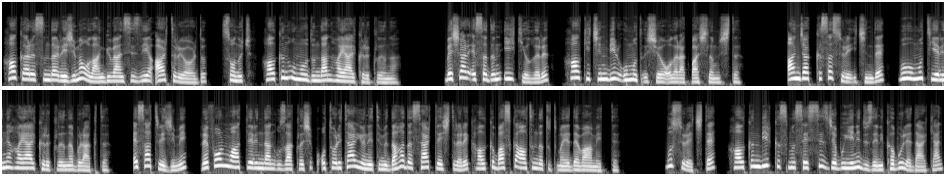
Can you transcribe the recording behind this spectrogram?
halk arasında rejime olan güvensizliği artırıyordu. Sonuç, halkın umudundan hayal kırıklığına. Beşar Esad'ın ilk yılları, halk için bir umut ışığı olarak başlamıştı. Ancak kısa süre içinde, bu umut yerini hayal kırıklığına bıraktı. Esad rejimi, reform vaatlerinden uzaklaşıp otoriter yönetimi daha da sertleştirerek halkı baskı altında tutmaya devam etti. Bu süreçte, halkın bir kısmı sessizce bu yeni düzeni kabul ederken,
